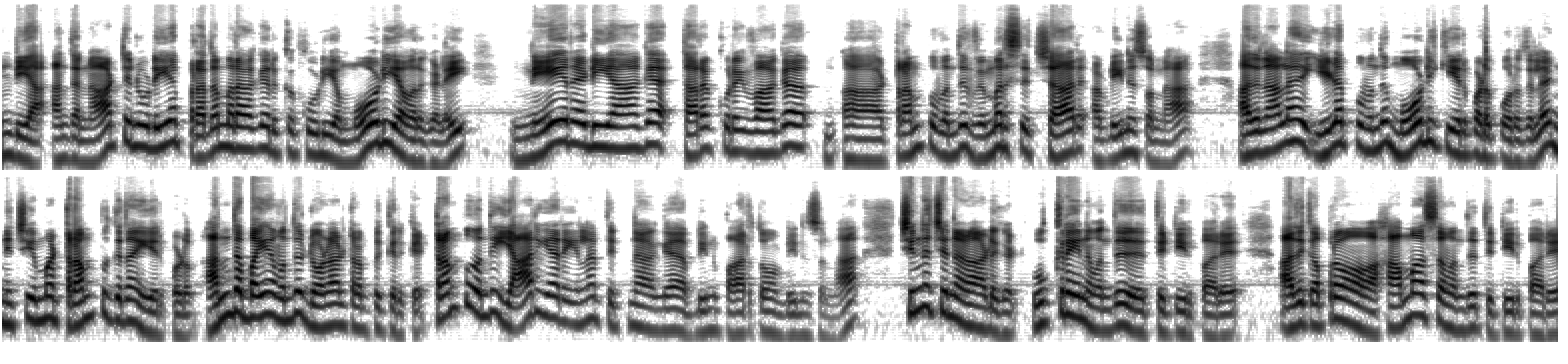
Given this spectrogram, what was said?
இந்தியா. அந்த நாட்டினுடைய பிரதமராக இருக்கக்கூடிய மோடி அவர்களை நேரடியாக தரக்குறைவாக ட்ரம்ப் வந்து விமர்சிச்சார் அப்படின்னு சொன்னால் அதனால இழப்பு வந்து மோடிக்கு ஏற்பட போகிறதில்ல நிச்சயமாக ட்ரம்ப்புக்கு தான் ஏற்படும். அந்த பயம் வந்து டொனால்ட் ட்ரம்ப்புக்கு இருக்குது ட்ரம்ப் வந்து யார் யாரையெல்லாம் திட்டினாங்க அப்படின்னு பார்த்தோம் அப்படின்னு சொன்னால் சின்ன சின்ன நாடுகள். உக்ரைனை வந்து திட்டியிருப்பார். அதுக்கப்புறம் ஹமாஸை வந்து திட்டியிருப்பார்.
